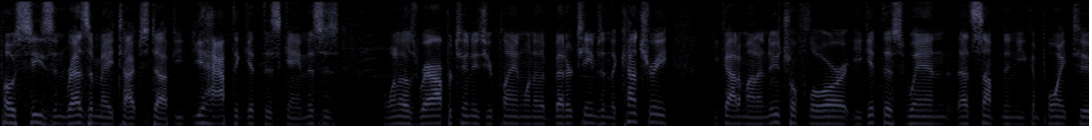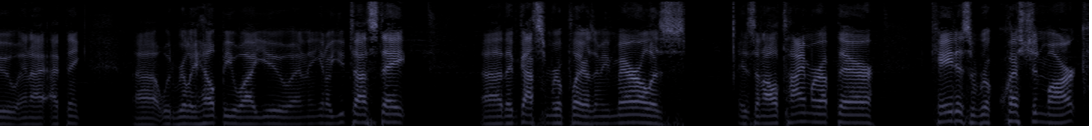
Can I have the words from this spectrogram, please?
postseason resume type stuff. You, you have to get this game. This is one of those rare opportunities. You're playing one of the better teams in the country. You got them on a neutral floor. You get this win. That's something you can point to, and I, I think uh, would really help BYU. And you know, Utah State, uh, they've got some real players. I mean, Merrill is is an all timer up there. Cade is a real question mark.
